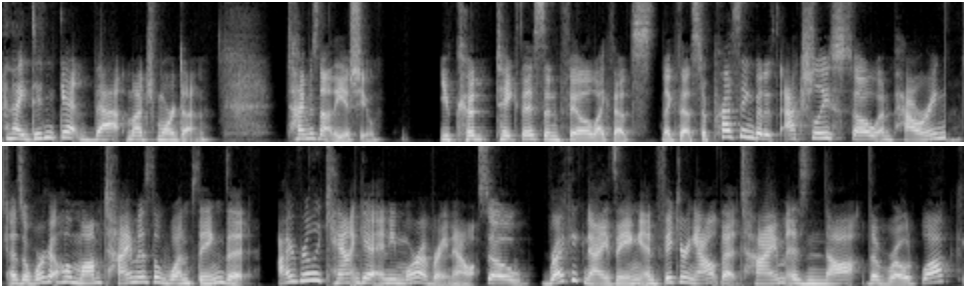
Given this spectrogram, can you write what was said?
And I didn't get that much more done. Time is not the issue. you could take this and feel like that's like that's depressing, but it's actually so empowering. As a work at home mom, time is the one thing that I really can't get any more of right now. So, recognizing and figuring out that time is not the roadblock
